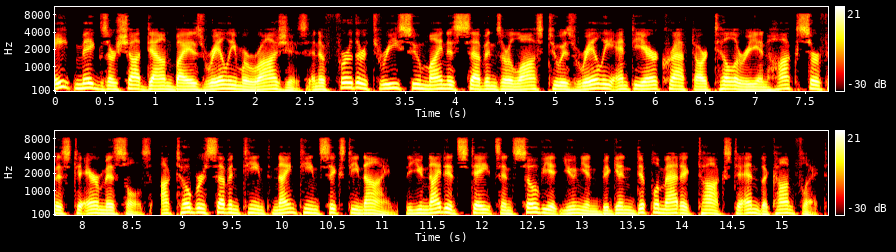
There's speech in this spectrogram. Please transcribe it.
Eight MiGs are shot down by Israeli Mirages and a further three Su-7s are lost to Israeli anti-aircraft artillery and Hawk surface-to-air missiles. October 17, 1969, the United States and Soviet Union begin diplomatic talks to end the conflict.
